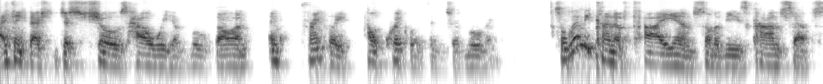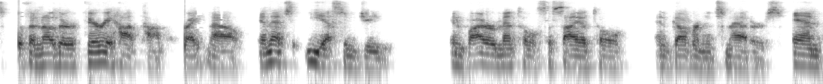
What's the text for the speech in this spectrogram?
I think that just shows how we have moved on and, frankly, how quickly things are moving. So let me kind of tie in some of these concepts with another very hot topic right now, and that's ESG, environmental, societal, and governance matters. And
